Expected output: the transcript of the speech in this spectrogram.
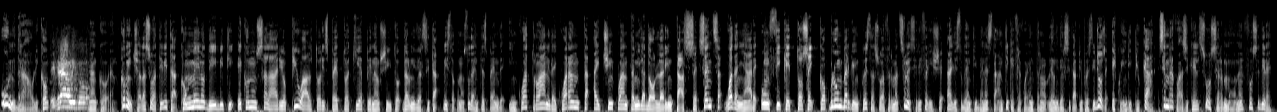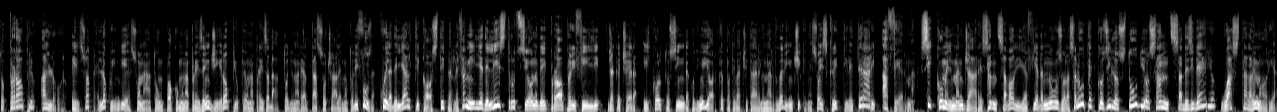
Un idraulico L'idraulico? e ancora, comincia la sua attività con meno debiti e con un salario più alto rispetto a chi è appena uscito dall'università, visto che uno studente spende in quattro anni dai 40 ai 50 mila dollari in tasse, senza guadagnare un fichetto secco. Bloomberg in questa sua affermazione si riferisce agli studenti benestanti che frequentano le università più prestigiose e quindi più care. Sembra quasi che il suo sermone fosse diretto proprio a loro e il suo appello quindi è suonato un po' come una presa in giro più che una presa d'atto di una realtà sociale molto diffusa, quella degli alti costi per le famiglie dell'istruzione dei propri figli, già che c'era il colto sindaco di New York, poteva citare Leonardo da Vinci che nei suoi scritti letterari afferma: Siccome il mangiare senza voglia fia dannoso alla salute, così lo studio senza desiderio guasta la memoria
